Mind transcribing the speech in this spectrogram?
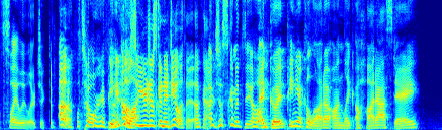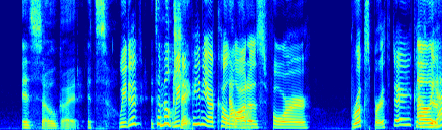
slightly allergic to Oh. pineapple. Don't worry about Pina it. Oh, so you're just gonna deal with it? Okay. I'm just gonna deal. a good pina colada on like a hot ass day is so good. It's so, we did it's a milkshake. We did pina coladas for Brooke's birthday because Oh, they're yeah?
